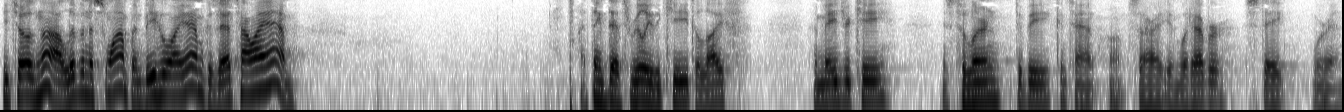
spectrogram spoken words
he chose, no, I'll live in a swamp and be who I am because that's how I am. I think that's really the key to life. The major key is to learn to be content, oh, sorry, in whatever state we're in.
